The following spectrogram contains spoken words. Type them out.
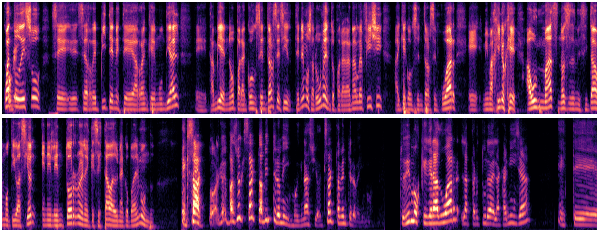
¿Cuánto de eso se, repite en este arranque mundial? Eh, también, ¿no? Para concentrarse, es decir, tenemos argumentos para ganarle a Fiji, hay que concentrarse en jugar. Eh, me imagino que aún más no se necesitaba motivación en el entorno en el que se estaba de una Copa del Mundo. Exacto, pasó exactamente lo mismo, Ignacio, exactamente lo mismo. tuvimos que graduar la apertura de la canilla. Este,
